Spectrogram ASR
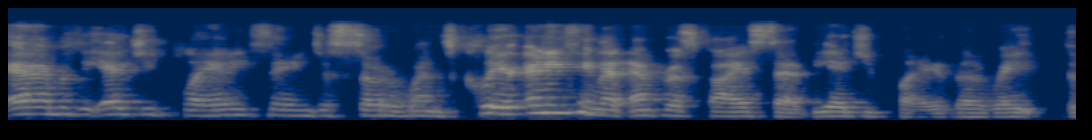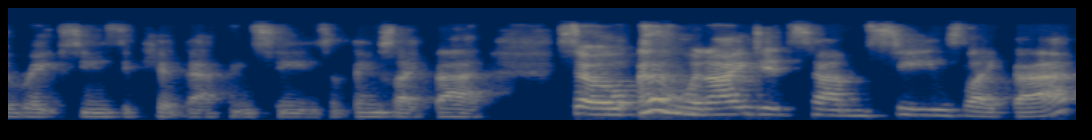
and with the edgy play anything just sort of one's clear anything that empress gaia said the edgy play the rape the rape scenes the kidnapping scenes and things like that. So when i did some scenes like that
